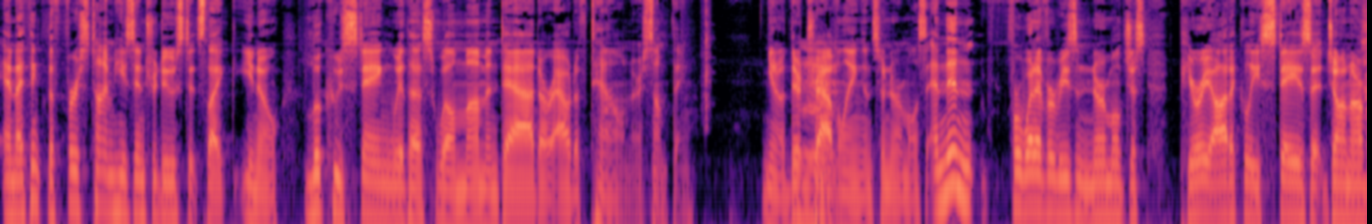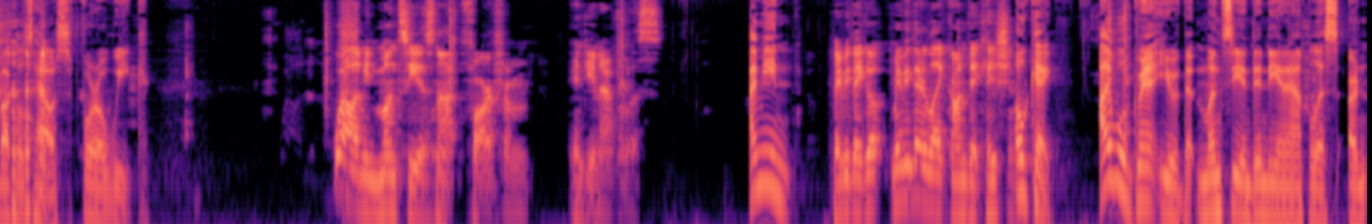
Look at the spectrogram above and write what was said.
And I think the first time he's introduced, it's like, you know, look who's staying with us while mom and dad are out of town or something. You know, they're traveling, and so Nermal is. And then, for whatever reason, Nermal just periodically stays at John Arbuckle's house for a week. Well i mean muncie is not far from indianapolis I mean, maybe they go maybe they're like on vacation okay, I will grant you that Muncie and Indianapolis are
